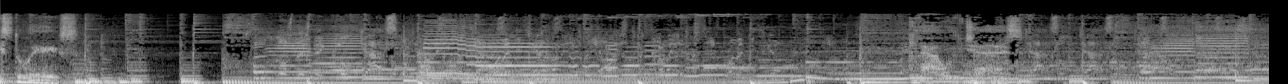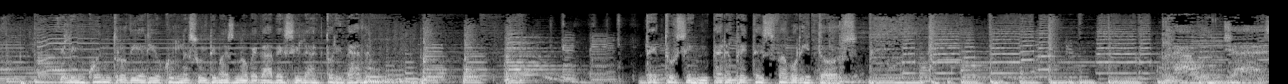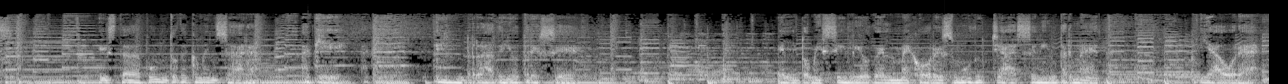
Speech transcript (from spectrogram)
Esto es. Cloud Jazz. El encuentro diario con las últimas novedades y la actualidad de tus intérpretes favoritos. Cloud Jazz está a punto de comenzar. Radio 13. El domicilio del mejor smooth jazz en Internet. Y ahora,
